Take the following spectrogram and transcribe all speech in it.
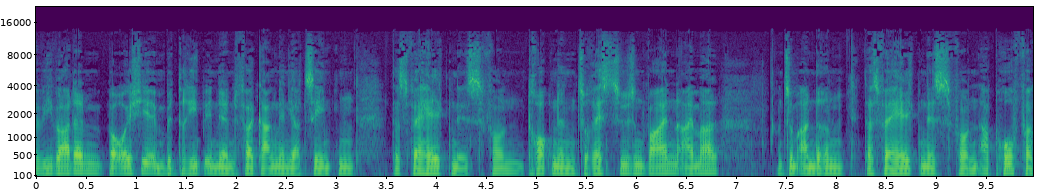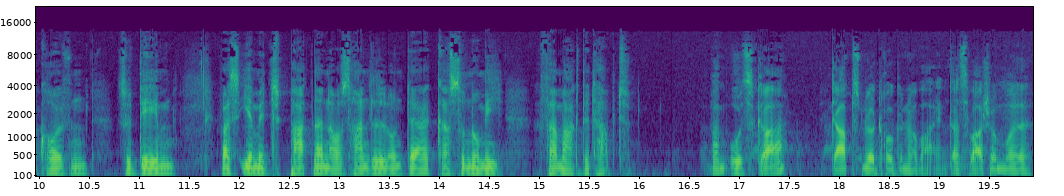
Wie war denn bei euch hier im Betrieb in den vergangenen Jahrzehnten das Verhältnis von trockenen zu restsüßen Weinen einmal und zum anderen das Verhältnis von Abhofverkäufen zu dem, was ihr mit Partnern aus Handel und der Gastronomie vermarktet habt? Beim Oskar gab es nur trockener Wein. Das war schon mal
